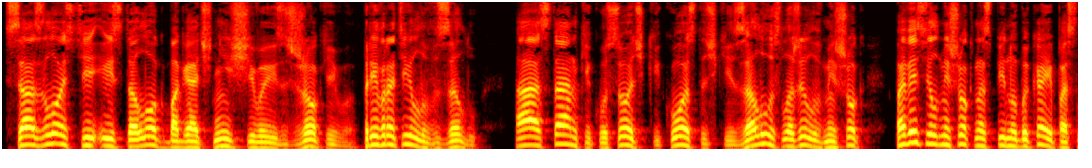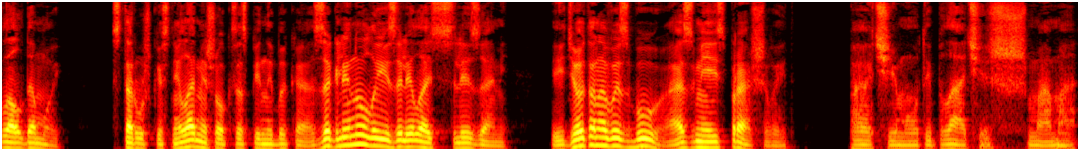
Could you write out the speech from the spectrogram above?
Со злости и столок богач нищего и сжег его, превратил в золу. А останки, кусочки, косточки, золу сложил в мешок, Повесил мешок на спину быка и послал домой. Старушка сняла мешок со спины быка, заглянула и залилась слезами. Идет она в избу, а змей спрашивает. «Почему ты плачешь, мама?»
